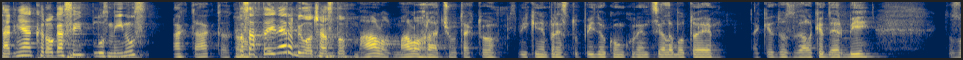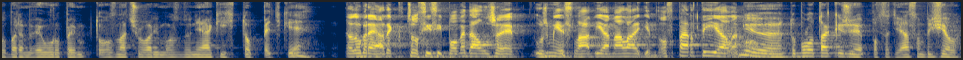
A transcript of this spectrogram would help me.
tak nejak rok asi, plus minus. Tak, tak. To, To sa vtedy nerobilo často. málo, málo hráčov takto zvykne prestúpiť do konkurencie, lebo to je také dosť veľké derby. To zoberieme v Európe, to označovali možno nejakých top 5 No dobre, a tak čo si si povedal, že už mi je Slavia malá, idem do Sparty, alebo... Nie, to bolo také, že v podstate ja som prišiel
